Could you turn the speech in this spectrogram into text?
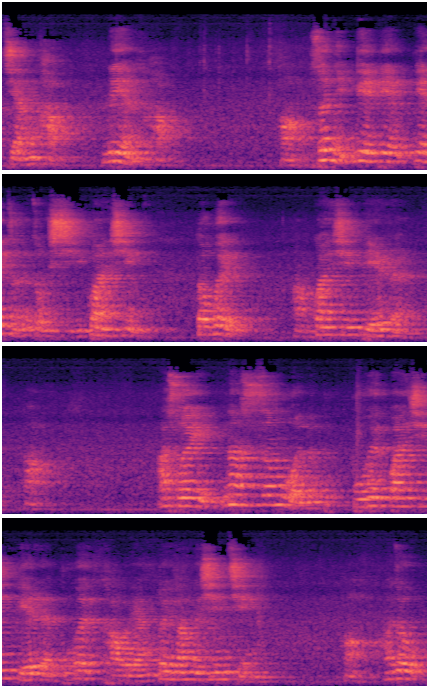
讲好、练好，啊，所以你越练变成一种习惯性，都会啊关心别人。啊，所以那声闻的不会关心别人，不会考量对方的心情，啊，他就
